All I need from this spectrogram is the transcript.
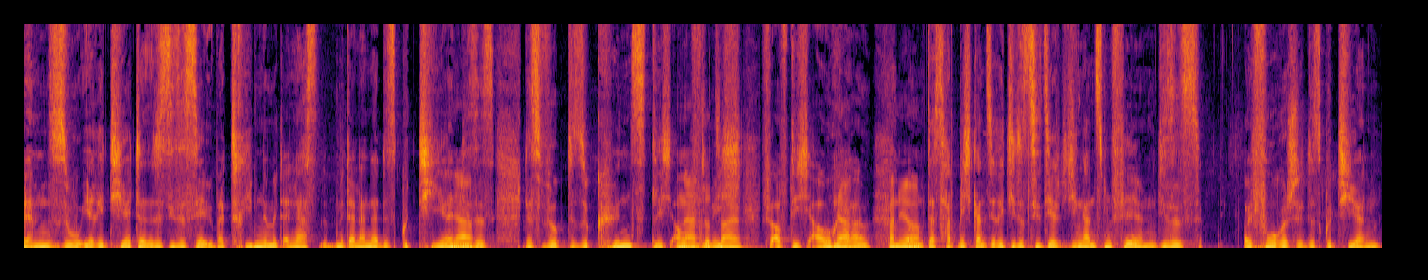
ähm, so irritierte, das ist dieses sehr übertriebene miteinander, miteinander diskutieren. Ja. Dieses, das wirkte so künstlich auf Ja, mich. total. Für, auf dich auch, Ja, ja. fand ich auch. Und das hat mich ganz irritiert. Das zieht sich durch den ganzen Film. Dieses euphorische Diskutieren.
